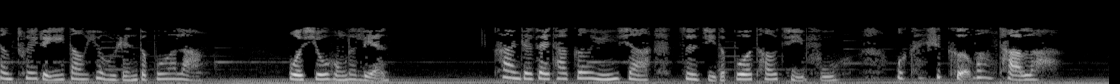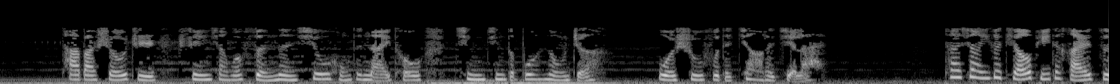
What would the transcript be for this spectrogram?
像推着一道诱人的波浪。我羞红了脸，看着在他耕耘下自己的波涛起伏，我开始渴望他了。他把手指伸向我粉嫩羞红的奶头，轻轻的拨弄着，我舒服的叫了起来。他像一个调皮的孩子，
